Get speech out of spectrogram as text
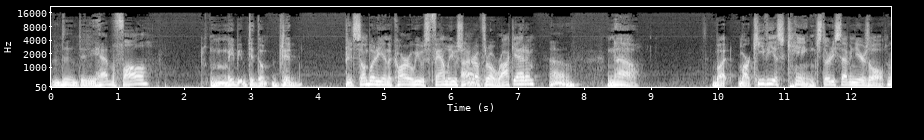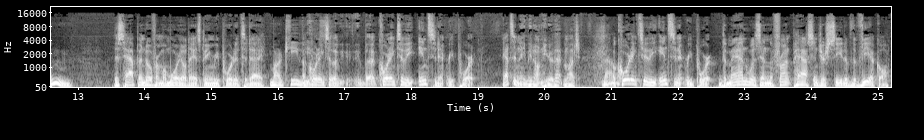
did, did he have a fall? Maybe did the did did somebody in the car who he was family who was trying Oh. to throw a rock at him? Oh, No. But Markevius King, he's 37 years old. This happened over Memorial Day. It's being reported today. Markevius. According to the according to the incident report. That's a name you don't hear that much. No. According to the incident report, the man was in the front passenger seat of the vehicle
